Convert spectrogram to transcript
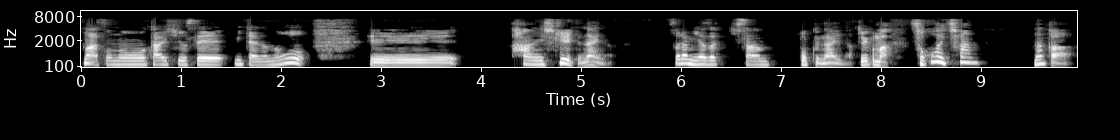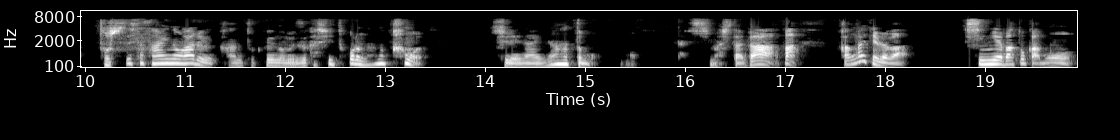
まあその大衆性みたいなのを、えー、反映しきれてないな。それは宮崎さんっぽくないな。というかまあ、そこが一番、なんか、突出した才能がある監督の難しいところなのかもしれないなとも思ったりしましたが、まあ、考えてみれば、新エヴァとかも、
